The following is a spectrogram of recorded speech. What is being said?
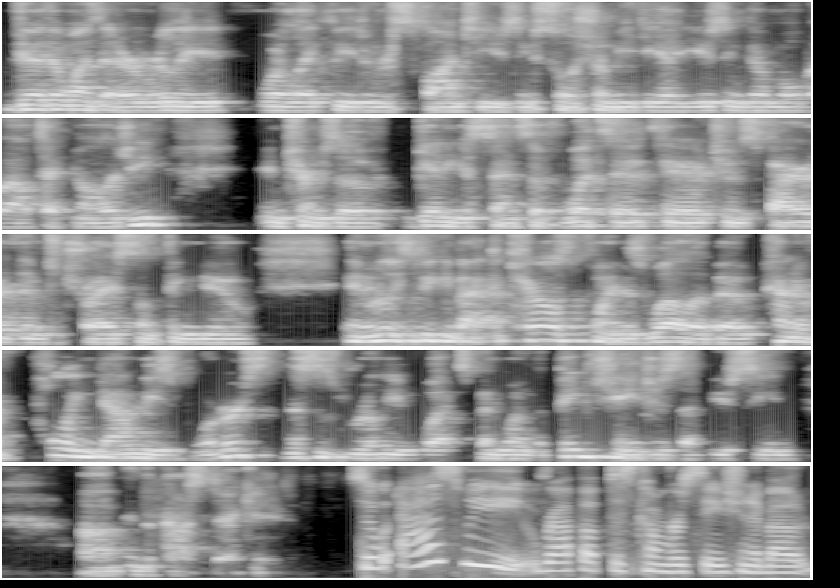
They're the ones that are really more likely to respond to using social media, using their mobile technology in terms of getting a sense of what's out there to inspire them to try something new. And really speaking back to Carol's point as well about kind of pulling down these borders, this is really what's been one of the big changes that we've seen um, in the past decade. So, as we wrap up this conversation about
